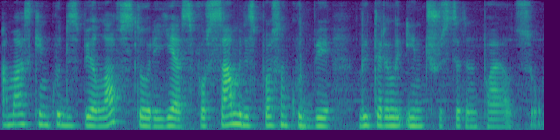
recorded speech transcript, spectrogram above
I'm asking could this be a love story? Yes for some this person could be literally interested in pile two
